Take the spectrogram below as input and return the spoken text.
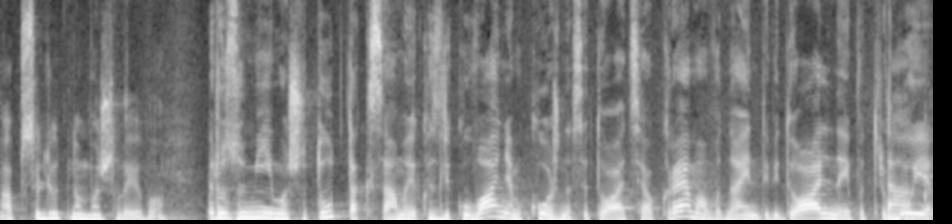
абсолютно можливо. Розуміємо, що тут так само, як і з лікуванням, кожна ситуація окрема, вона індивідуальна і потребує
